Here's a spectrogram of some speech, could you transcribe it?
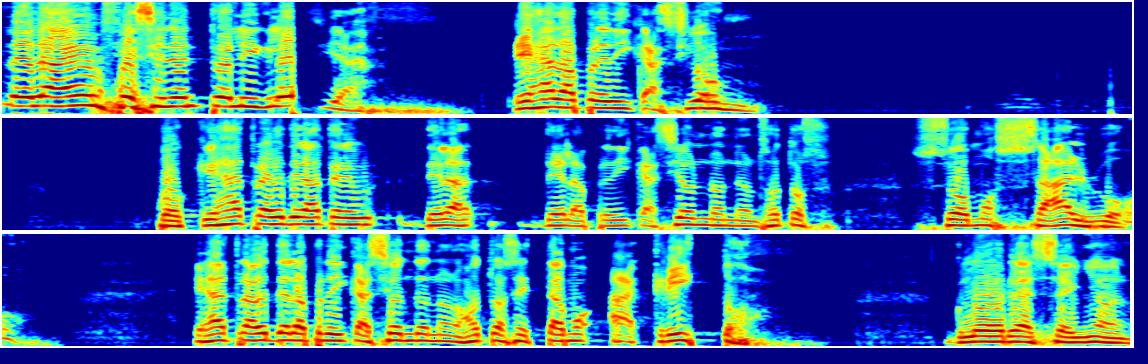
le da énfasis dentro de la iglesia es a la predicación. Porque es a través de la, de la, de la predicación donde nosotros somos salvos. Es a través de la predicación donde nosotros aceptamos a Cristo. Gloria al Señor.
